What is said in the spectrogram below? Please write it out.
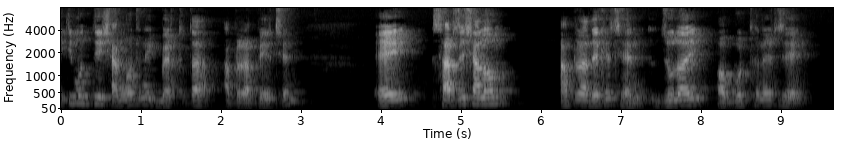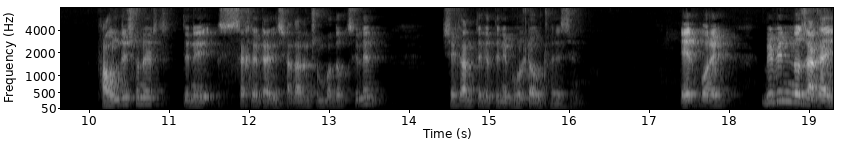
ইতিমধ্যেই সাংগঠনিক ব্যর্থতা আপনারা পেয়েছেন। এই সার্জিস আলম আপনারা দেখেছেন জুলাই অভ্যুত্থানের যে ফাউন্ডেশনের তিনি সেক্রেটারি, সাধারণ সম্পাদক ছিলেন, সেখান থেকে তিনি ভোল্ট আউট হয়েছেন। এরপরে বিভিন্ন জায়গায়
